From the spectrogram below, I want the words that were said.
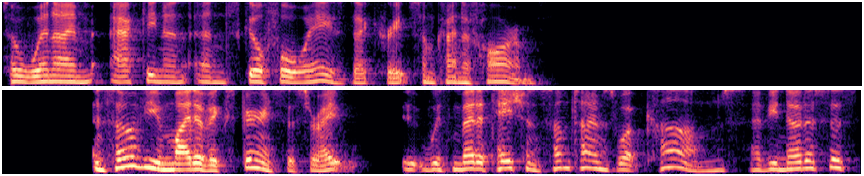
to when I'm acting in unskillful ways that create some kind of harm. And some of you might have experienced this, right? With meditation, sometimes what comes, have you noticed this?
